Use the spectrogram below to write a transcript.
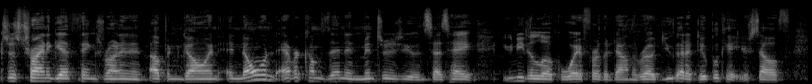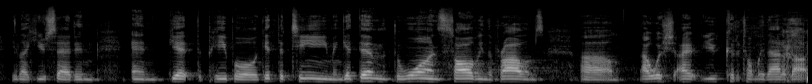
just trying to get things running and up and going, and no one ever comes in and mentors you and says, "Hey, you need to look way further down the road. You got to duplicate yourself, like you said, and and get the people, get the team, and get them the ones solving the problems." Um, I wish I you could have told me that about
